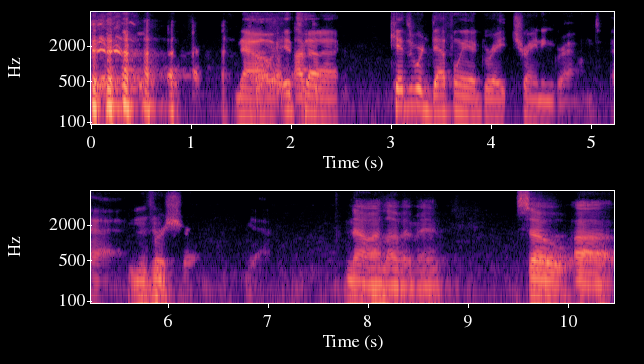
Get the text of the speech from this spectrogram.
no, it's uh, kids were definitely a great training ground uh, for Mhm. sure. Yeah. No, I love it, man. So, uh,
